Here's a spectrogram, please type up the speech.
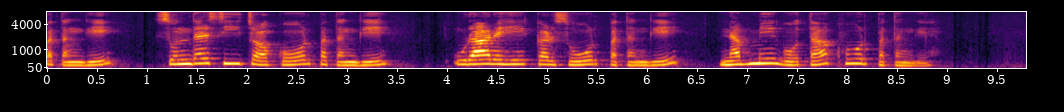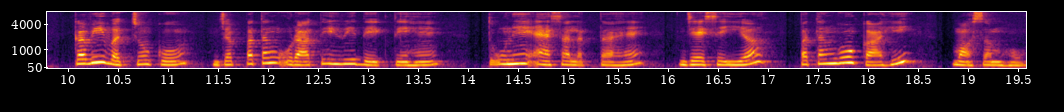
पतंगे, सुंदर सी चौकोर पतंगे, उड़ा रहे करसोर पतंगे नभ में गोता खोर पतंगे। कवि बच्चों को जब पतंग उड़ाते हुए देखते हैं तो उन्हें ऐसा लगता है जैसे यह पतंगों का ही मौसम हो।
